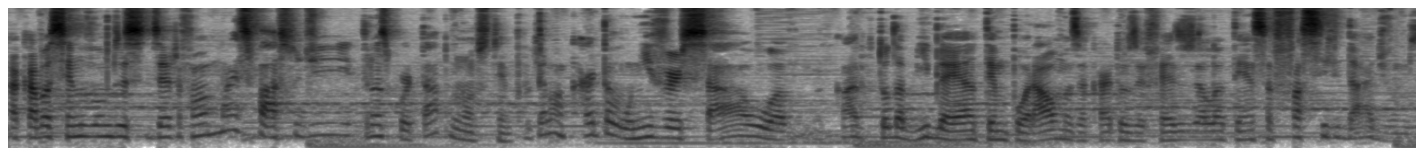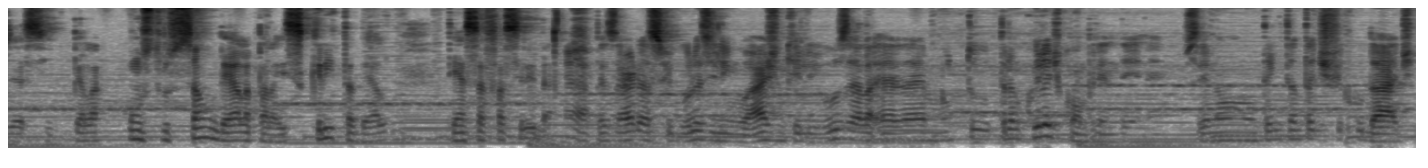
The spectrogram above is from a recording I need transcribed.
acaba sendo, vamos dizer de certa forma, mais fácil de transportar para o nosso tempo, porque ela é uma carta universal, Claro que toda a Bíblia é temporal, mas a carta aos Efésios ela tem essa facilidade, vamos dizer assim, pela construção dela, pela escrita dela, tem essa facilidade. É, apesar das figuras de linguagem que ele usa, ela, ela é muito tranquila de compreender, né? Você não, não tem tanta dificuldade.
